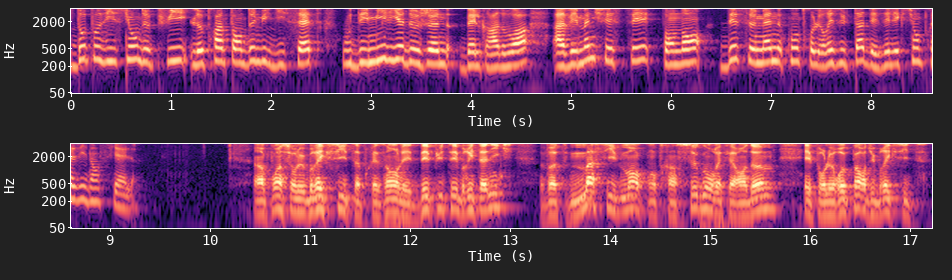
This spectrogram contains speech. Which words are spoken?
d'opposition depuis le printemps 2017, où des milliers de jeunes belgradois avaient manifesté pendant des semaines contre le résultat des élections présidentielles. Un point sur le Brexit à présent, les députés britanniques votent massivement contre un second référendum et pour le report du Brexit.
